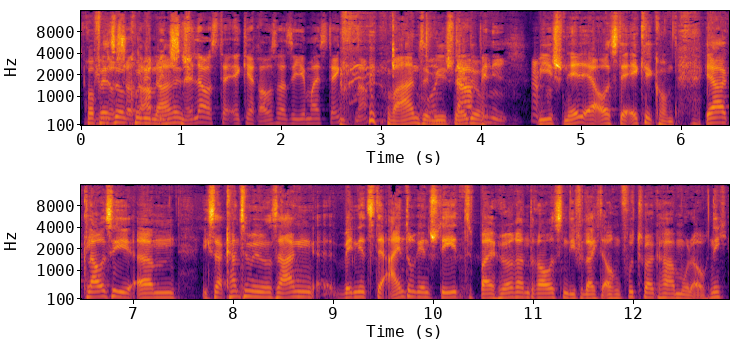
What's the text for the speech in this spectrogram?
Professor Bin kulinarisch. schneller aus der Ecke raus, als ihr jemals denkt, ne? Wahnsinn, wie Und schnell da du, bin ich. wie schnell er aus der Ecke kommt. Ja, Klausi, ähm, ich sag, kannst du mir nur sagen, wenn jetzt der Eindruck entsteht bei Hörern draußen, die vielleicht auch einen Foodtruck haben oder auch nicht,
